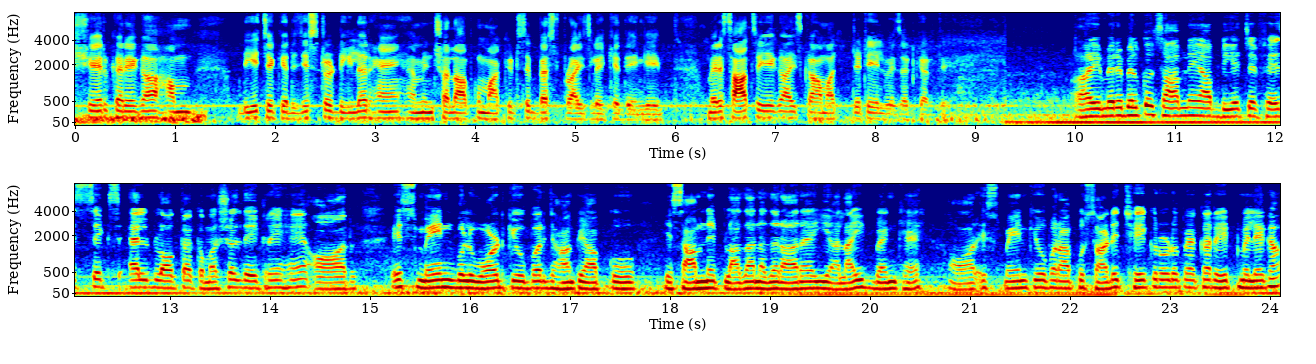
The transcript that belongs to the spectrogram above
शेयर करेगा। हम डीएचए के रजिस्टर्ड डीलर हैं। हम इंशाल्लाह आपको मार्केट से बेस्ट प्राइस लेके देंगे। मेरे साथ रहिएगा, इसका हम डिटेल विज़िट करते हैं। ये मेरे बिल्कुल सामने आप D H F S six L block का कमर्शियल देख रहे हैं और इस मेन बुलवार्ड के ऊपर जहाँ पे आपको ये सामने प्लाजा नज़र आ रहा है, ये अलाइट बैंक है और इस मेन के ऊपर आपको साढ़े छः करोड़ रुपए का रेट मिलेगा।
